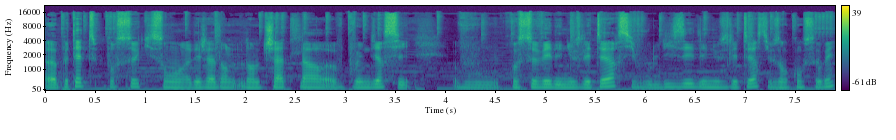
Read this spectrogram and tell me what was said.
Euh, peut-être pour ceux qui sont euh, déjà dans, le chat là, vous pouvez me dire si vous recevez des newsletters, si vous lisez des newsletters, si vous en consommez.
